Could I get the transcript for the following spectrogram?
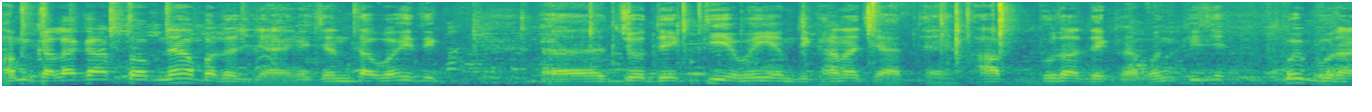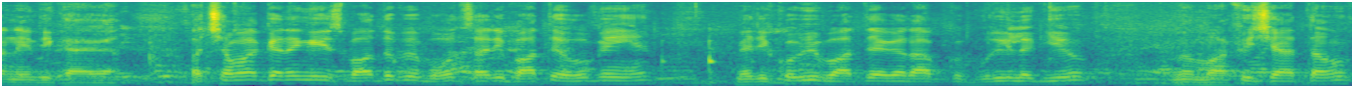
हम कलाकार तो अब नया बदल जाएँगे जनता वही दिख, जो देखती है वही हम दिखाना चाहते हैं। आप बुरा देखना बंद कीजिए कोई बुरा नहीं दिखाएगा। और क्षमा करेंगे इस बातों पे बहुत सारी बातें हो गई हैं। मेरी कोई भी बातें अगर आपको बुरी लगी हो मैं माफ़ी चाहता हूँ।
